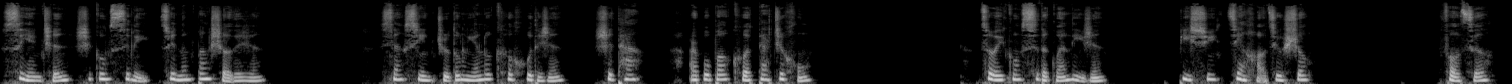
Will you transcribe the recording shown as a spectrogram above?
四眼陈是公司里最能帮手的人，相信主动联络客户的人是他，而不包括大志红。作为公司的管理人，必须见好就收。否则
